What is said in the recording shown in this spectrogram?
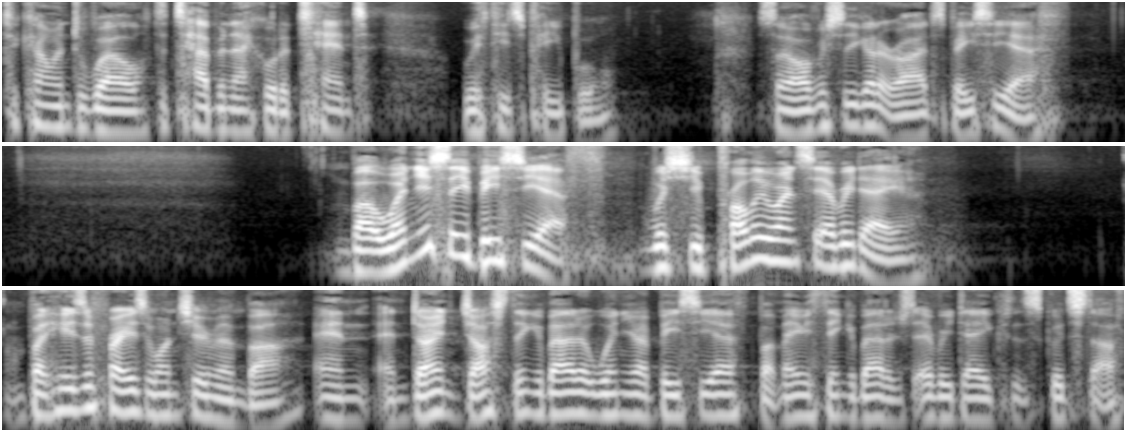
to come and dwell, to tabernacle, to tent with His people. So obviously, you got it right. It's BCF. But when you see BCF, which you probably won't see every day, but here's a phrase I want you to remember, and, and don't just think about it when you're at BCF, but maybe think about it just every day because it's good stuff.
